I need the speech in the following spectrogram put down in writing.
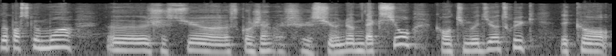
pas parce que moi, euh, je, suis un, je suis un homme d'action, quand tu me dis un truc et quand.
